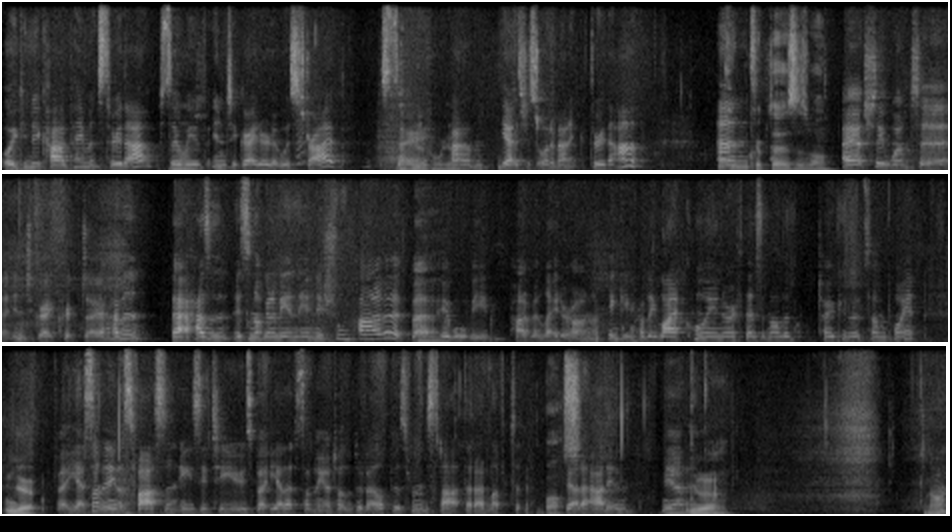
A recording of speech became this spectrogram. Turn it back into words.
or you can do card payments through the app. So Nice. we've integrated it with Stripe. So Beautiful, yeah. um, yeah, it's just automatic through the app. And Cryptos as well. I actually want to integrate crypto. I haven't. That hasn't. It's not going to be in the initial part of it, but Mm. it will be part of it later on. I'm thinking probably Litecoin, or if there's another token at some point. Yeah. But yeah, something that's fast and easy to use. But yeah, that's something I told the developers from the start that I'd love to Boss. be able to add in. Yeah. Yeah. nice.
